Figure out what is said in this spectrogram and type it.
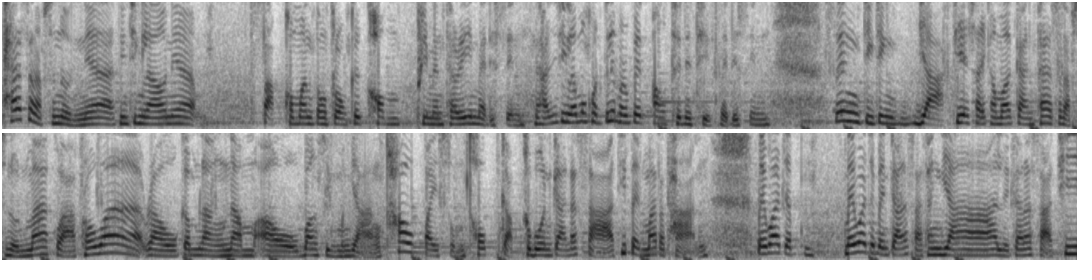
แพทย์สนับสนุนเนี่ยจริงๆแล้วเนี่ย ศัพท์ของมันตรงๆ คือ complementary medicine นะคะจริงๆ แล้วบางคนก็เรียกมันว่าเป็น alternative medicine ซึ่งจริงๆ อยากที่จะใช้คำว่าการแพทย์สนับสนุนมากกว่า เพราะว่าเรากำลังนำเอาบางสิ่งบางอย่างเข้าไปสมทบกับกระบวนการรักษาที่เป็นมาตรฐาน ไม่ว่าจะไม่ว่าจะเป็นการรักษาทางยา หรือการรักษาที่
